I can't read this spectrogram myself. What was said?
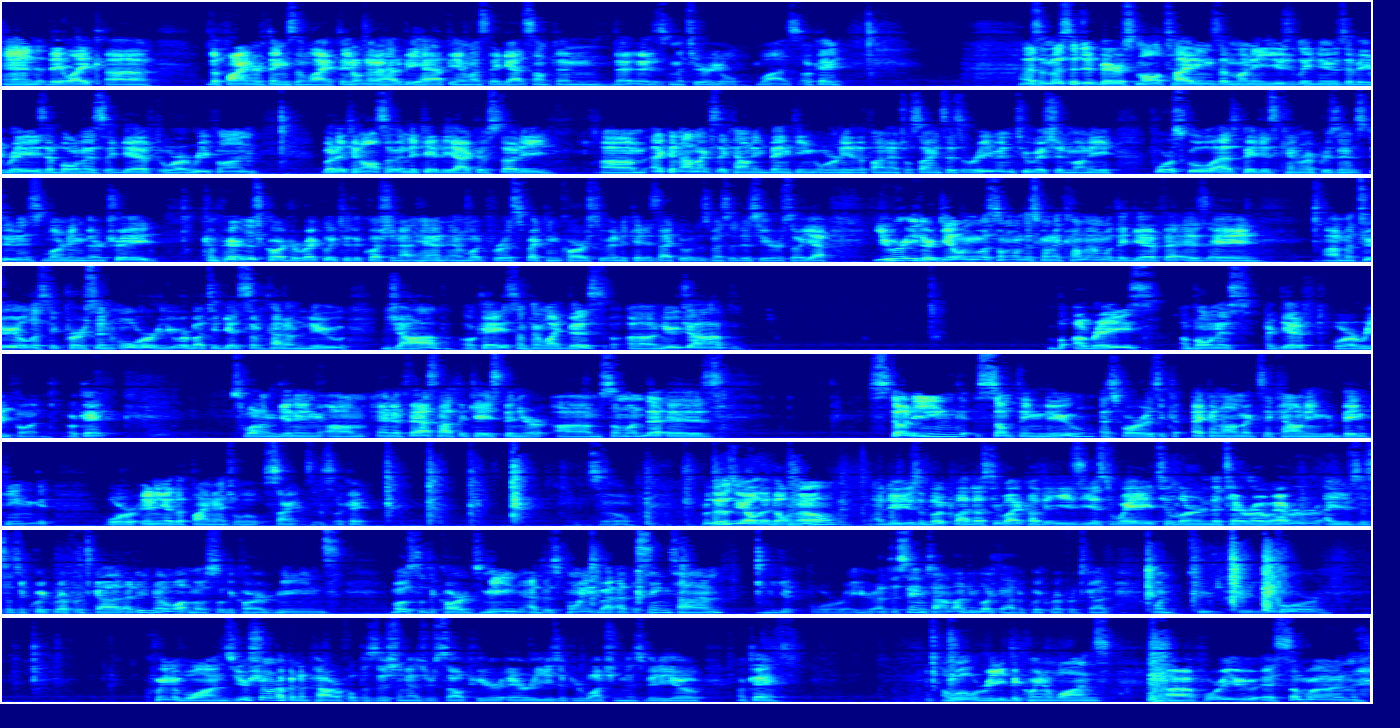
And they like uh, the finer things in life. They don't know how to be happy unless they got something that is material wise, okay? As a message, it bears small tidings of money, usually news of a raise, a bonus, a gift, or a refund, but it can also indicate the act of study, um, economics, accounting, banking, or any of the financial sciences, or even tuition money for school, as pages can represent students learning their trade. Compare this card directly to the question at hand and look for expecting cards to indicate exactly what this message is here. So yeah, you are either dealing with someone that's going to come in with a gift that is a a materialistic person or you are about to get some kind of new job okay something like this a new job a raise a bonus a gift or a refund okay that's what i'm getting um, and if that's not the case then you're um, someone that is studying something new as far as economics accounting banking or any of the financial sciences, okay? So, for those of y'all that don't know, I do use a book by Dusty White called The Easiest Way to Learn the Tarot Ever. I use this as a quick reference guide. I do know what most of the card means, most of the cards mean at this point, but at the same time, let me get four right here. At the same time, I do like to have a quick reference guide. One, two, three, four. Queen of Wands, you're showing up in a powerful position as yourself here, Aries, if you're watching this video, okay? I will read the Queen of Wands uh, for you is someone,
